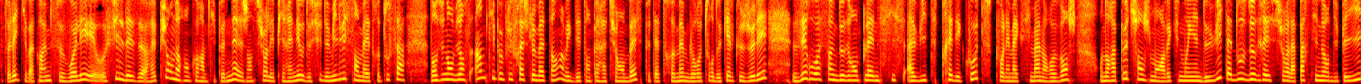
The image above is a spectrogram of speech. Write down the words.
Un soleil qui va quand même se voiler au fil des heures. Et puis on aura encore un petit peu de neige hein, sur les Pyrénées au-dessus de 1800 mètres. Tout ça dans une ambiance un petit peu plus fraîche le matin avec des températures en baisse, peut-être même le retour de quelques gelées. 0 à 5 degrés en pleine, 6 à 8 près des côtes. Pour les maximales, en revanche, on aura peu de changements avec une moyenne de 8 à 12 degrés sur la partie nord du pays,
